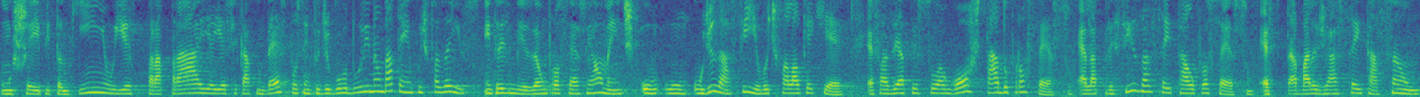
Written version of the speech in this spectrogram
um shape tanquinho, ia para a praia, ia ficar com 10% de gordura e não dá tempo de fazer isso. Em três meses é um processo realmente. O, o, o desafio, eu vou te falar o que, que é: é fazer a pessoa gostar do processo. Ela precisa aceitar o processo. Esse trabalho de aceitação,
